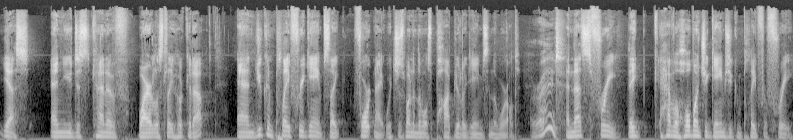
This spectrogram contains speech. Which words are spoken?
Yes, and you just kind of wirelessly hook it up, and you can play free games like Fortnite, which is one of the most popular games in the world, All right. and that's free. They have a whole bunch of games you can play for free.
